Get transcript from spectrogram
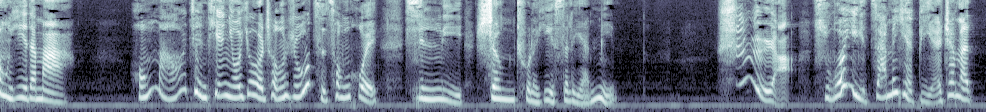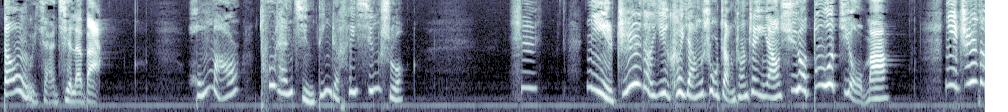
容易的嘛。红毛见天牛幼虫如此聪慧，心里生出了一丝怜悯。是啊。所以咱们也别这么斗下去了吧？红毛突然紧盯着黑星说：“哼，你知道一棵杨树长成这样需要多久吗？你知道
